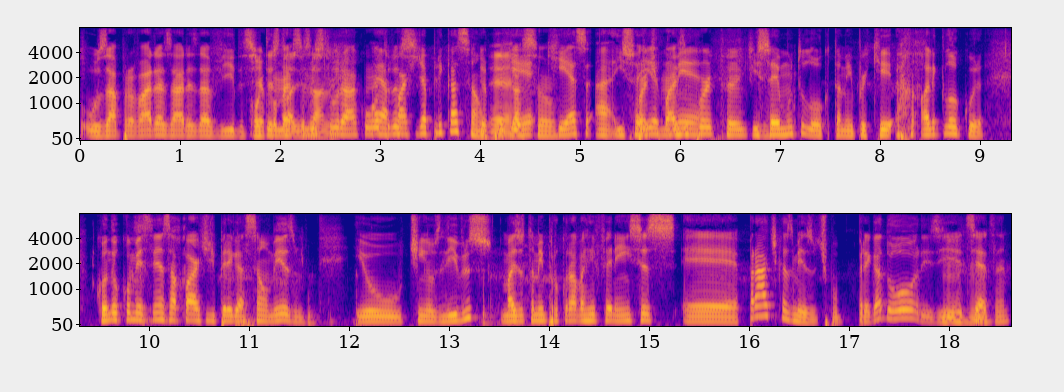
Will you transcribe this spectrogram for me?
usar pra várias áreas da vida, você já começa a né? misturar com É a outras parte de aplicação. de Que é- aplicação. Que, essa, ah, isso aí parte é, mais é- importante. Isso né? aí é muito louco também, porque olha que loucura. Quando eu comecei nessa parte de pregação mesmo, eu tinha os livros, mas eu também procurava referências é, práticas mesmo, tipo pregadores e Uhum. etc, né?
